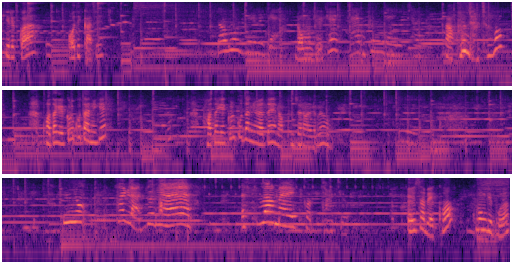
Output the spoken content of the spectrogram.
기를 거야? 어디까지? 너무 길게. 너무 길게? 라푼젤처럼. 라푼젤처럼? 바닥에 끌고 다니게? 바닥에 끌고 다녀야 돼 라푼젤 하려면. 하리 나중에 에스라 메이크업 사줘. 엘사 메이크업? 그런 게 뭐야?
